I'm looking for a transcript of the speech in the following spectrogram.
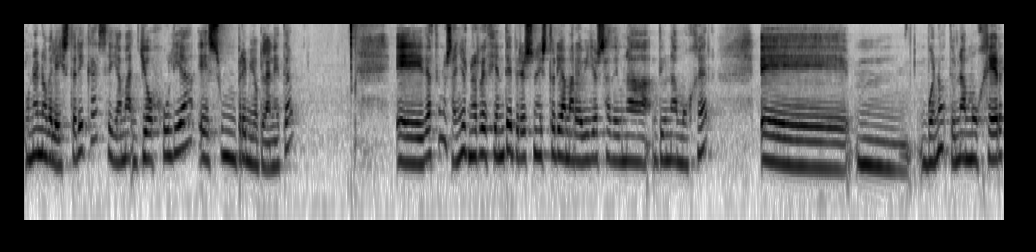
una novela histórica, se llama Yo Julia, es un premio Planeta eh, de hace unos años, no es reciente, pero es una historia maravillosa de una, de una mujer, eh, mm, bueno, de una mujer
